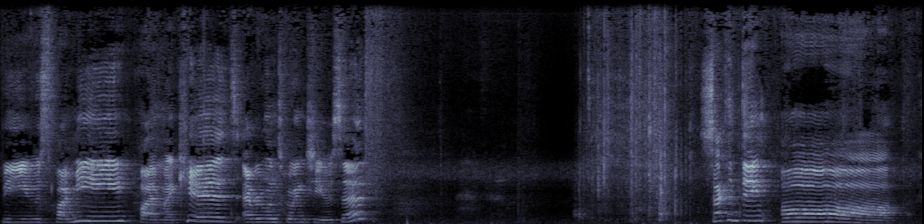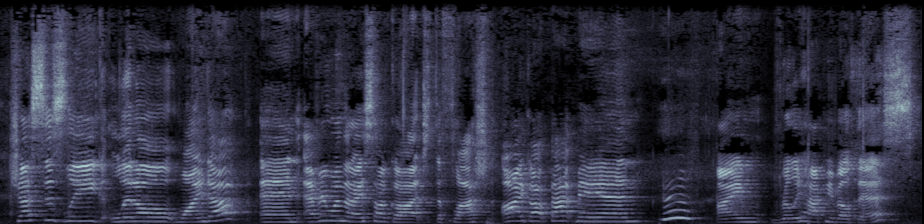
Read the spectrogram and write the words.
be used by me, by my kids. Everyone's going to use it. Second thing, oh, Justice League little wind up, and everyone that I saw got the Flash, and I got Batman. I'm really happy about this.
